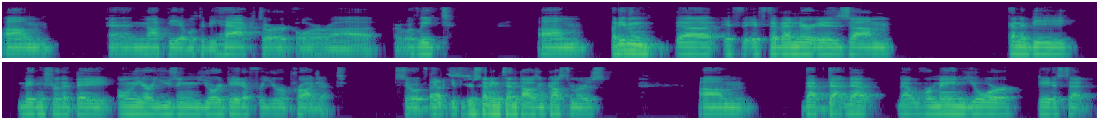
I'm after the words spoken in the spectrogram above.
um, and not be able to be hacked or or uh, or leaked. Um, but even uh, if if the vendor is um, going to be making sure that they only are using your data for your project. So if, they, if you're sending 10,000 customers, um, that, that, that, that will remain your data set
